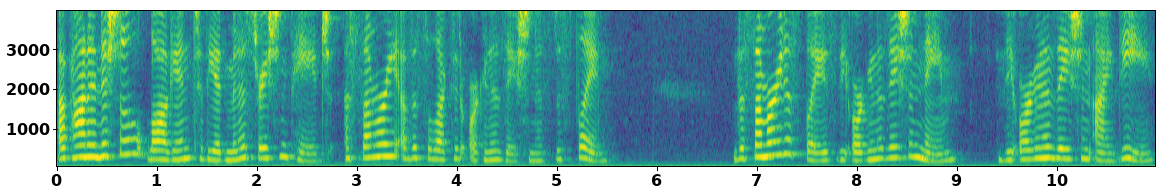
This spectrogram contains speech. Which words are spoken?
Upon initial login to the administration page, a summary of the selected organization is displayed. The summary displays the organization name, the organization ID,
